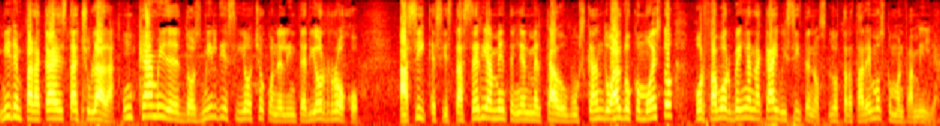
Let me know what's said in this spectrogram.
miren para acá esta chulada, un Camry de 2018 con el interior rojo. Así que si está seriamente en el mercado buscando algo como esto, por favor vengan acá y visítenos, lo trataremos como en familia.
